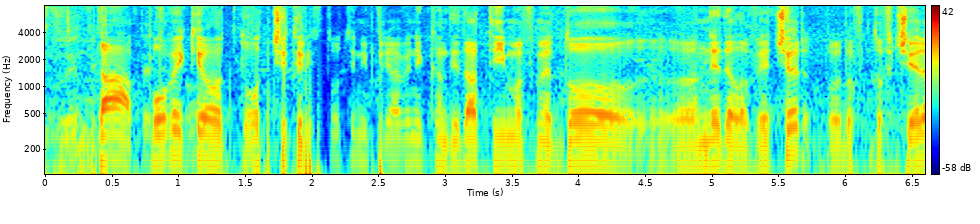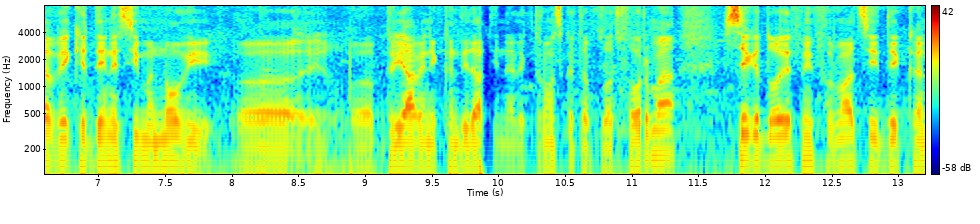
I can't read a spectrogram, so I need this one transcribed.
студентите? Да, повеќе од од 400 пријавени кандидати имавме до е, недела вечер, тоа до, до вчера, веќе денес има нови е, е, пријавени кандидати на електронската платформа. Сега дојдовме информации дека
